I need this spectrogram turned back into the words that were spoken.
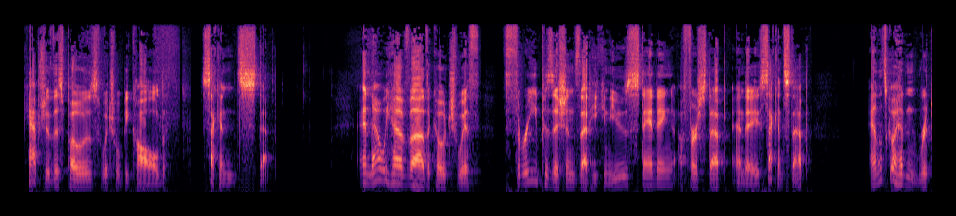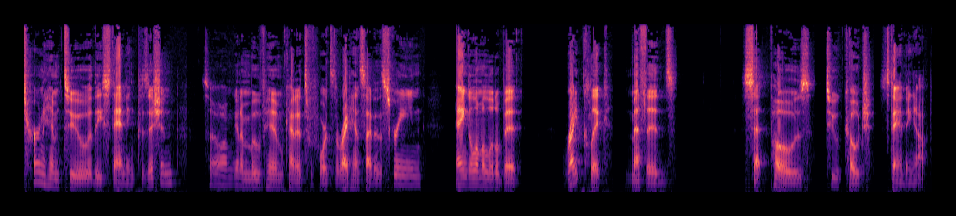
Capture this pose, which will be called second step. And now we have uh, the coach with three positions that he can use standing, a first step, and a second step. And let's go ahead and return him to the standing position. So I'm going to move him kind of towards the right hand side of the screen, angle him a little bit, right click, methods, set pose to coach standing up.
